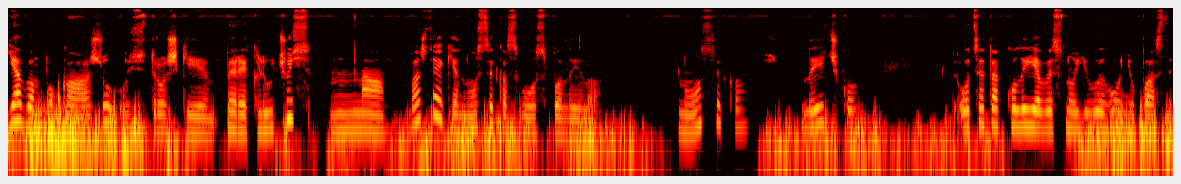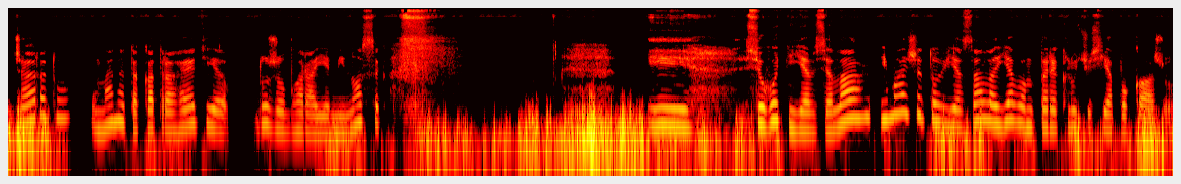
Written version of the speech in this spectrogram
Я вам покажу, ось трошки переключусь на. Бачите, як я носика свого спалила? Носика, личко. Оце так, коли я весною вигоню пасти череду, у мене така трагедія, дуже обгорає мій носик. І сьогодні я взяла і майже дов'язала. Я вам переключусь, я покажу,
